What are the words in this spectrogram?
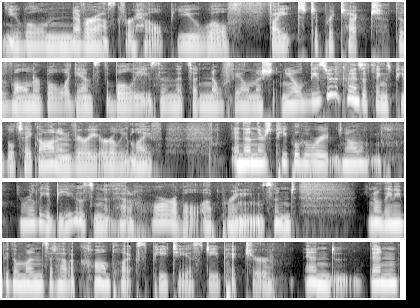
You will never ask for help. You will fight to protect the vulnerable against the bullies, and it's a no fail mission. You know, these are the kinds of things people take on in very early life. And then there's people who are, you know, really abused and have had horrible upbringings, and you know, they may be the ones that have a complex PTSD picture, and then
